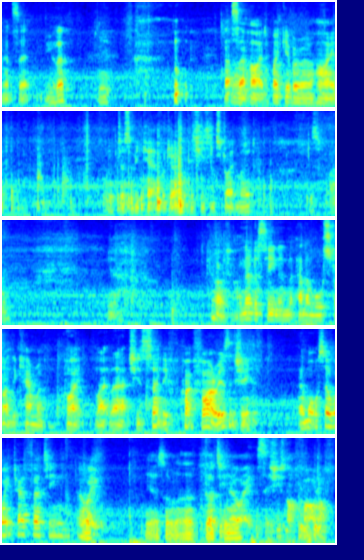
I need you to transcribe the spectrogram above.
That's it. You there? Yeah. That's her oh. hide. If I give her a hide, just be careful, Jad, because she's in strike mode. It's fine. Yeah. God, I've never seen an animal strike the camera quite like that. She's certainly quite fiery, isn't she? And what was her weight, Chad? 1308. Yeah, something like that. 1308, so she's not far off.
